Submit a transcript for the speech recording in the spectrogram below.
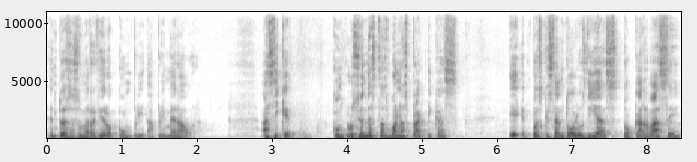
Entonces a eso me refiero a primera hora. Así que, conclusión de estas buenas prácticas, eh, pues que sean todos los días, tocar base,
